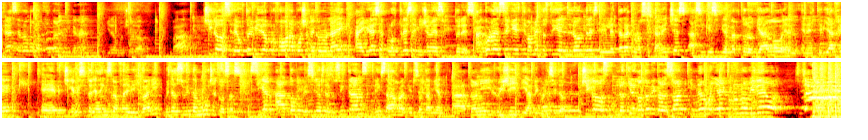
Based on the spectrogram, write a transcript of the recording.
Gracias, bro, por participar en mi canal. Te quiero mucho, bro. ¿Va? Chicos, si les gustó el video, por favor, apóyame con un like. Ay, gracias por los 13 millones de suscriptores. Acuérdense que en este momento estoy en Londres, en Inglaterra, con los escabeches. Así que si quieren ver todo lo que hago en, en este viaje, eh, mis historias de Instagram, Fede Vigivani. Me están subiendo muchas cosas. Sigan a todos mis vecinos en sus Instagrams. Links abajo en la descripción también. A Tony, Luigi y a Piculicito. Chicos, los quiero con todo mi corazón y nos vemos mañana con un nuevo video. ¡Chao!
